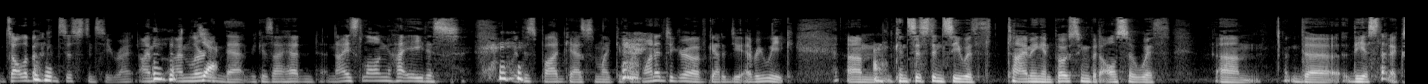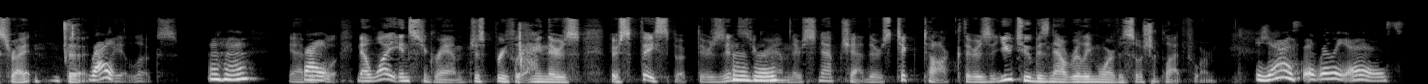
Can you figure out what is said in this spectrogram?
it's all about mm-hmm. consistency right i'm mm-hmm. i'm learning yes. that because i had a nice long hiatus with this podcast i'm like if i wanted to grow i've got to do every week um, consistency with timing and posting but also with um, the the aesthetics, right? The, right. the way it looks. Mm-hmm. Yeah. Right. Cool. Now, why Instagram? Just briefly. I mean, there's there's Facebook, there's Instagram, mm-hmm. there's Snapchat, there's TikTok, there's YouTube is now really more of a social platform. Yes, it really is.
